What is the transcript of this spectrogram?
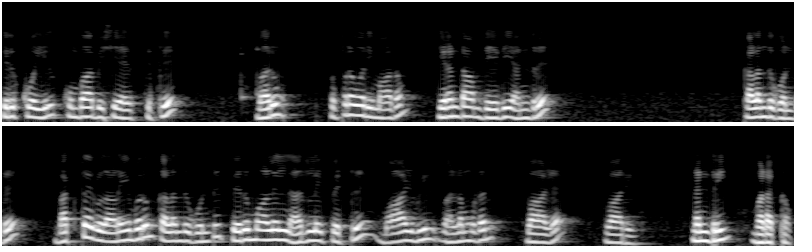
திருக்கோயில் கும்பாபிஷேகத்துக்கு வரும் பிப்ரவரி மாதம் இரண்டாம் தேதி அன்று கலந்து கொண்டு பக்தர்கள் அனைவரும் கலந்து கொண்டு பெருமாளில் அருளை பெற்று வாழ்வில் வளமுடன் வாழ வாரி நன்றி வணக்கம்.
